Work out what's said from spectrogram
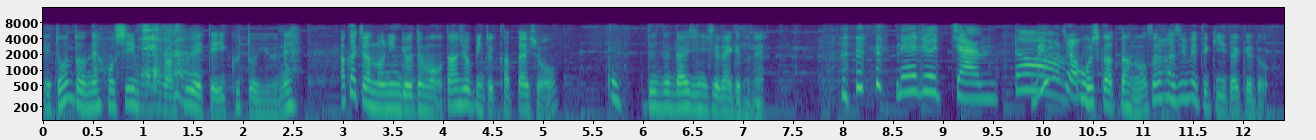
えーどんどんね欲しいものが増えていくというね。赤ちゃんのお人形でもお誕生日の時買ったでしょ？うん。全然大事にしてないけどね。メルちゃんと。メルちゃん欲しかったの？それ初めて聞いたけど。えー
